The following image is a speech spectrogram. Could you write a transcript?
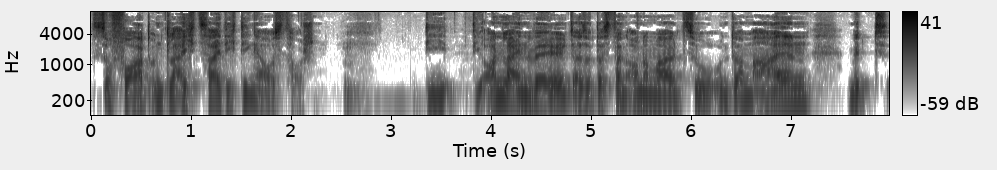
sofort und gleichzeitig Dinge austauschen. Mhm. Die, die Online-Welt, also das dann auch nochmal zu untermalen mit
